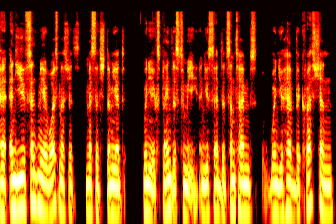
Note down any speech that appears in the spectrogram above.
And you've sent me a voice message message, Damiët, when you explained this to me, and you said that sometimes when you have the question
